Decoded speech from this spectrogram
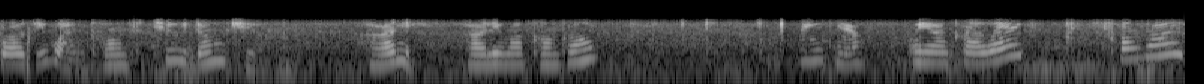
Girls, you want cones too, don't you? Harley. Harley want cone cone? Thank you. We on car ride? Car ride?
